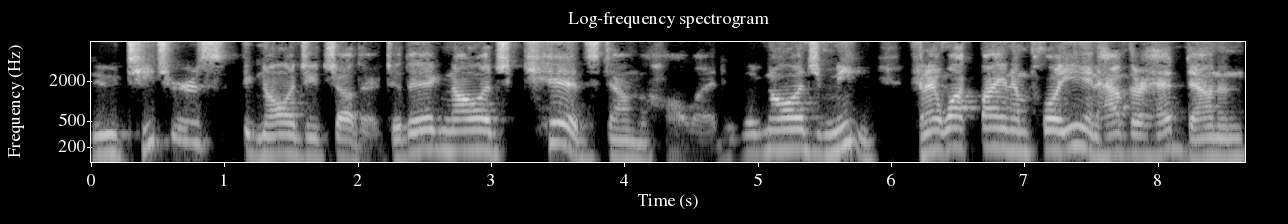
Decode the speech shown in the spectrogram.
do teachers acknowledge each other? Do they acknowledge kids down the hallway? Do they acknowledge me? Can I walk by an employee and have their head down and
